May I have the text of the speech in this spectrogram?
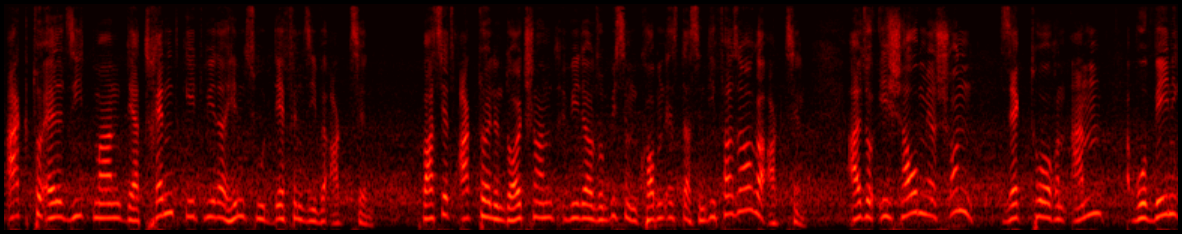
aktuell sieht man, der Trend geht wieder hin zu defensive Aktien. Was jetzt aktuell in Deutschland wieder so ein bisschen im Kommen ist, das sind die Versorgeraktien. Also ich schaue mir schon Sektoren an, wo wenig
